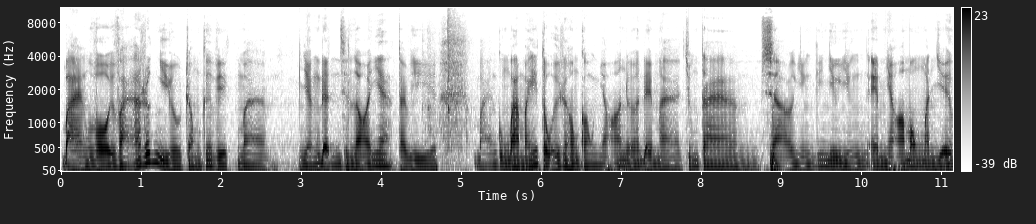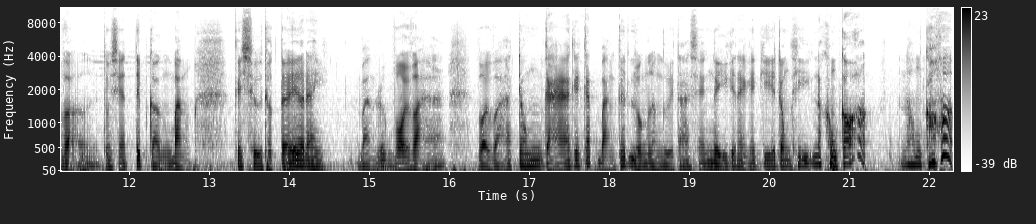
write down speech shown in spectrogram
Bạn vội vã rất nhiều trong cái việc mà nhận định, xin lỗi nha, tại vì bạn cũng ba mấy tuổi rồi, không còn nhỏ nữa, để mà chúng ta sợ những cái, như những em nhỏ mong manh dễ vỡ, tôi sẽ tiếp cận bằng cái sự thực tế ở đây. Bạn rất vội vã vội vã trong cả cái cách bạn kết luận là người ta sẽ nghĩ cái này cái kia, trong khi nó không có, nó không có,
